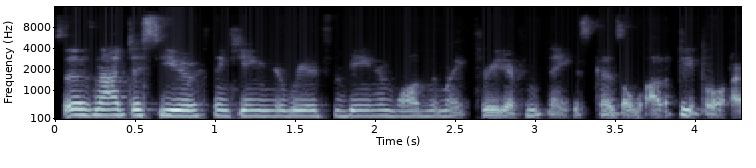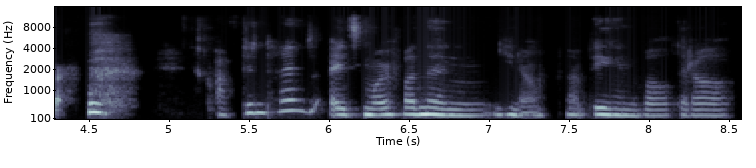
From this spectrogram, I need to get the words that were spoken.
So it's not just you thinking you're weird for being involved in like three different things because a lot of people are. Oftentimes it's more fun than, you know, not being involved at all.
